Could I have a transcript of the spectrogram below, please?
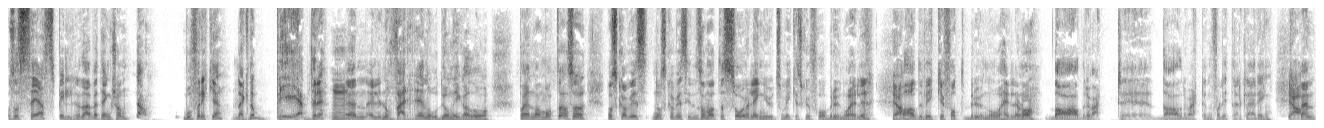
Og så ser jeg spillere der hvor jeg tenker sånn Ja, hvorfor ikke? Det er ikke noe bedre enn, eller noe verre enn Odio Nigalo på en eller annen måte. Altså, nå skal, vi, nå skal vi si det sånn at det så jo lenge ut som vi ikke skulle få Bruno heller. Ja. Og hadde vi ikke fått Bruno heller nå, da hadde det vært, da hadde det vært en fallitterklæring. Ja. Men,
